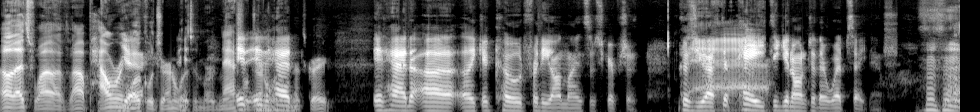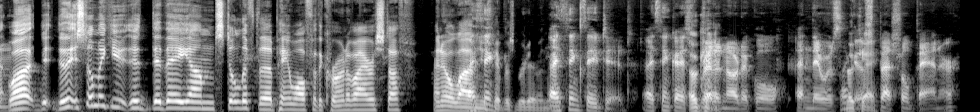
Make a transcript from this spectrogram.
Oh, that's wow, wow powering Yeah. local journalism or national it journalism. had- that's great. It had uh like a code for the online subscription because you have to pay to get onto their website now. Well, d- do they still make you? Did, did they um still lift the paywall for the coronavirus stuff? I know a lot of I think- newspapers were doing that. I think they did. I think I Okay. read an article and there was like Okay. a special banner.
